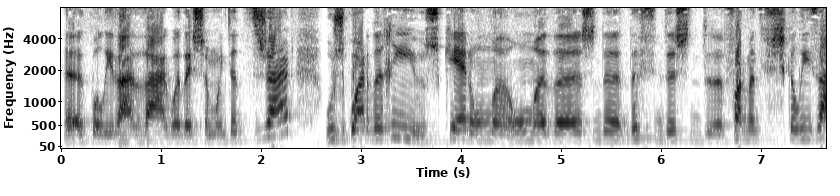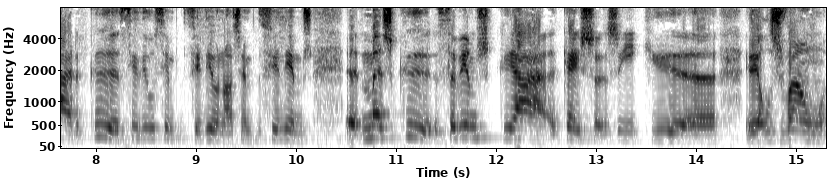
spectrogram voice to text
a qualidade da água deixa muito a desejar, os guarda-rios, que eram uma, uma das, da, das de forma de fiscalizar que a CDU sempre defendeu, nós sempre defendemos, eh, mas que sabemos que há queixas e que uh, eles vão uh,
